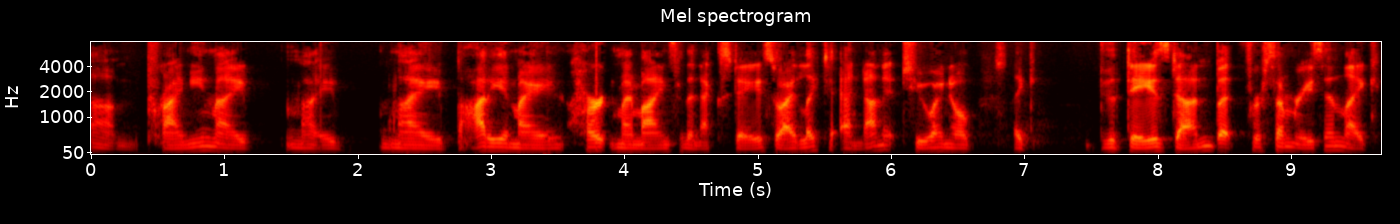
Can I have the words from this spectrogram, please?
um, priming my my my body and my heart and my mind for the next day. So I'd like to end on it too. I know like the day is done, but for some reason, like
